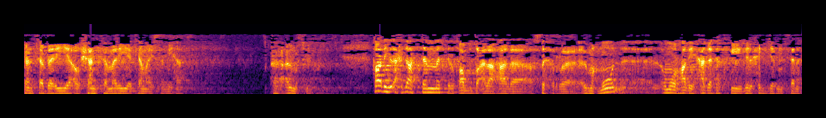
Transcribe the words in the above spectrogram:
شنتبرية أو شنتمرية كما يسميها. آه، المسلم. هذه الأحداث تمت القبض على هذا الصهر المأمون. الأمور هذه حدثت في ذي الحجة من سنة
